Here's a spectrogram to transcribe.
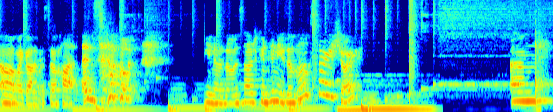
oh my god, it was so hot. And so, you know, the massage continues. And long story short, um, I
